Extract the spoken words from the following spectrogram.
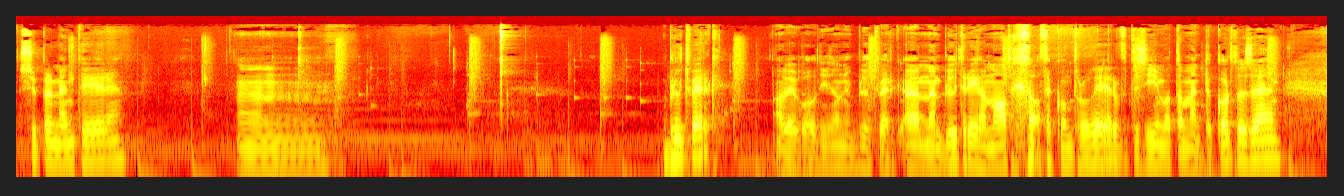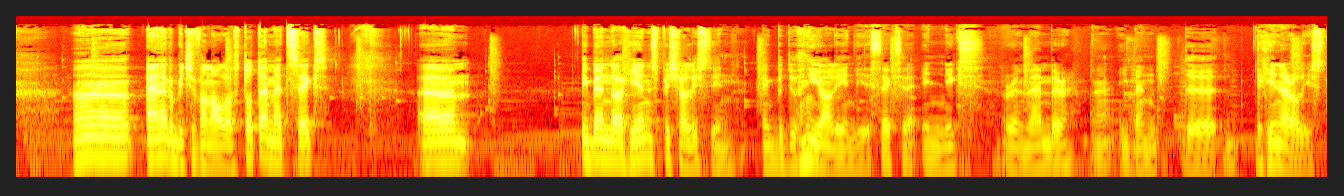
supplementeren. Um, bloedwerk. Allee, die is dan nu bloedwerk. Uh, mijn bloed regelmatig laten controleren om te zien wat dan mijn tekorten zijn. Uh, eigenlijk een beetje van alles, tot en met seks. Um, ik ben daar geen specialist in. Ik bedoel niet alleen die seks, hè. in niks. Remember, hè. ik ben de, de generalist.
